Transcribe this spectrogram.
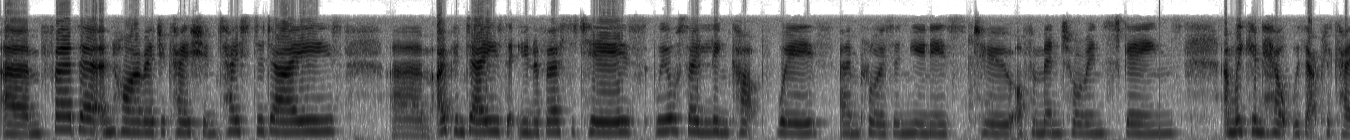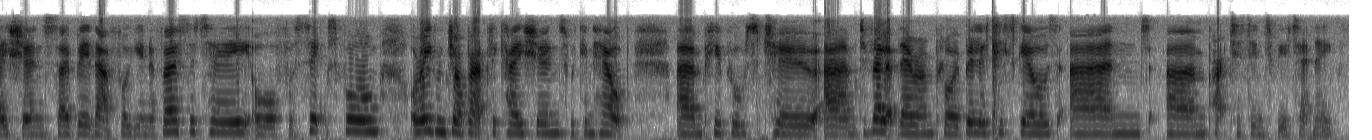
um, further and higher education taster days, um, open days at universities. We also link up with employers and unis to offer mentoring schemes and we can help with applications, so be that for university or for sixth form or even job applications. We can help um, pupils to um, develop their employability skills and um, practice interview techniques.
